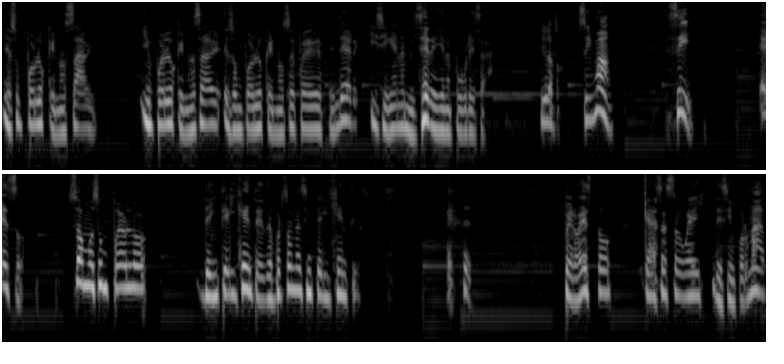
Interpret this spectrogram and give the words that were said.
es un pueblo que no sabe. Y un pueblo que no sabe es un pueblo que no se puede defender y sigue en la miseria y en la pobreza. Y el otro, Simón, sí, eso. Somos un pueblo de inteligentes, de personas inteligentes. Pero esto que hace este güey, desinformar,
